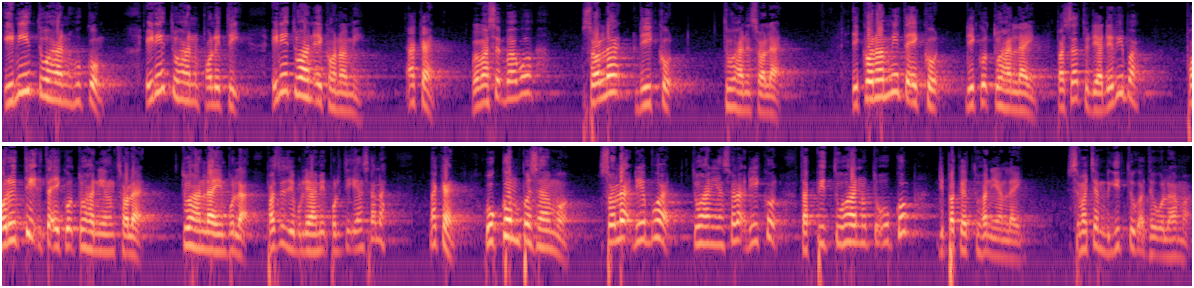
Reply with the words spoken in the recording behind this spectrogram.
Ini Tuhan hukum. Ini Tuhan politik. Ini Tuhan ekonomi. Akan. Bermaksud bahawa solat diikut Tuhan solat. Ekonomi tak ikut, diikut Tuhan lain. Pasal tu dia ada riba. Politik tak ikut Tuhan yang solat. Tuhan lain pula. Pasal dia boleh ambil politik yang salah. Akan. Hukum pun sama. Solat dia buat, Tuhan yang solat dia ikut. Tapi Tuhan untuk hukum, dipakai Tuhan yang lain. Semacam begitu kata ulama.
